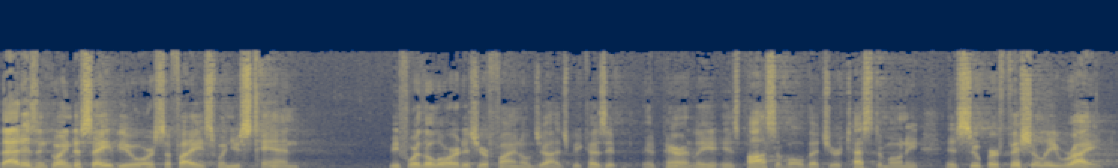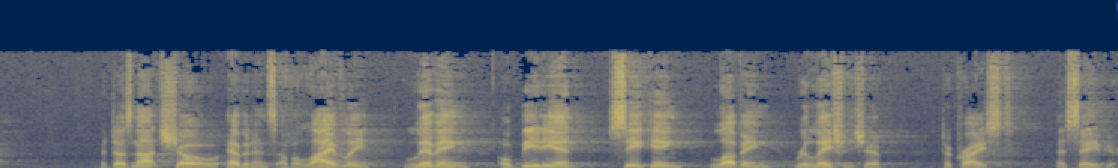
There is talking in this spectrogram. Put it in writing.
that isn't going to save you or suffice when you stand before the Lord as your final judge because it, apparently is possible that your testimony is superficially right but does not show evidence of a lively, living, obedient, seeking, loving relationship to Christ as Savior.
